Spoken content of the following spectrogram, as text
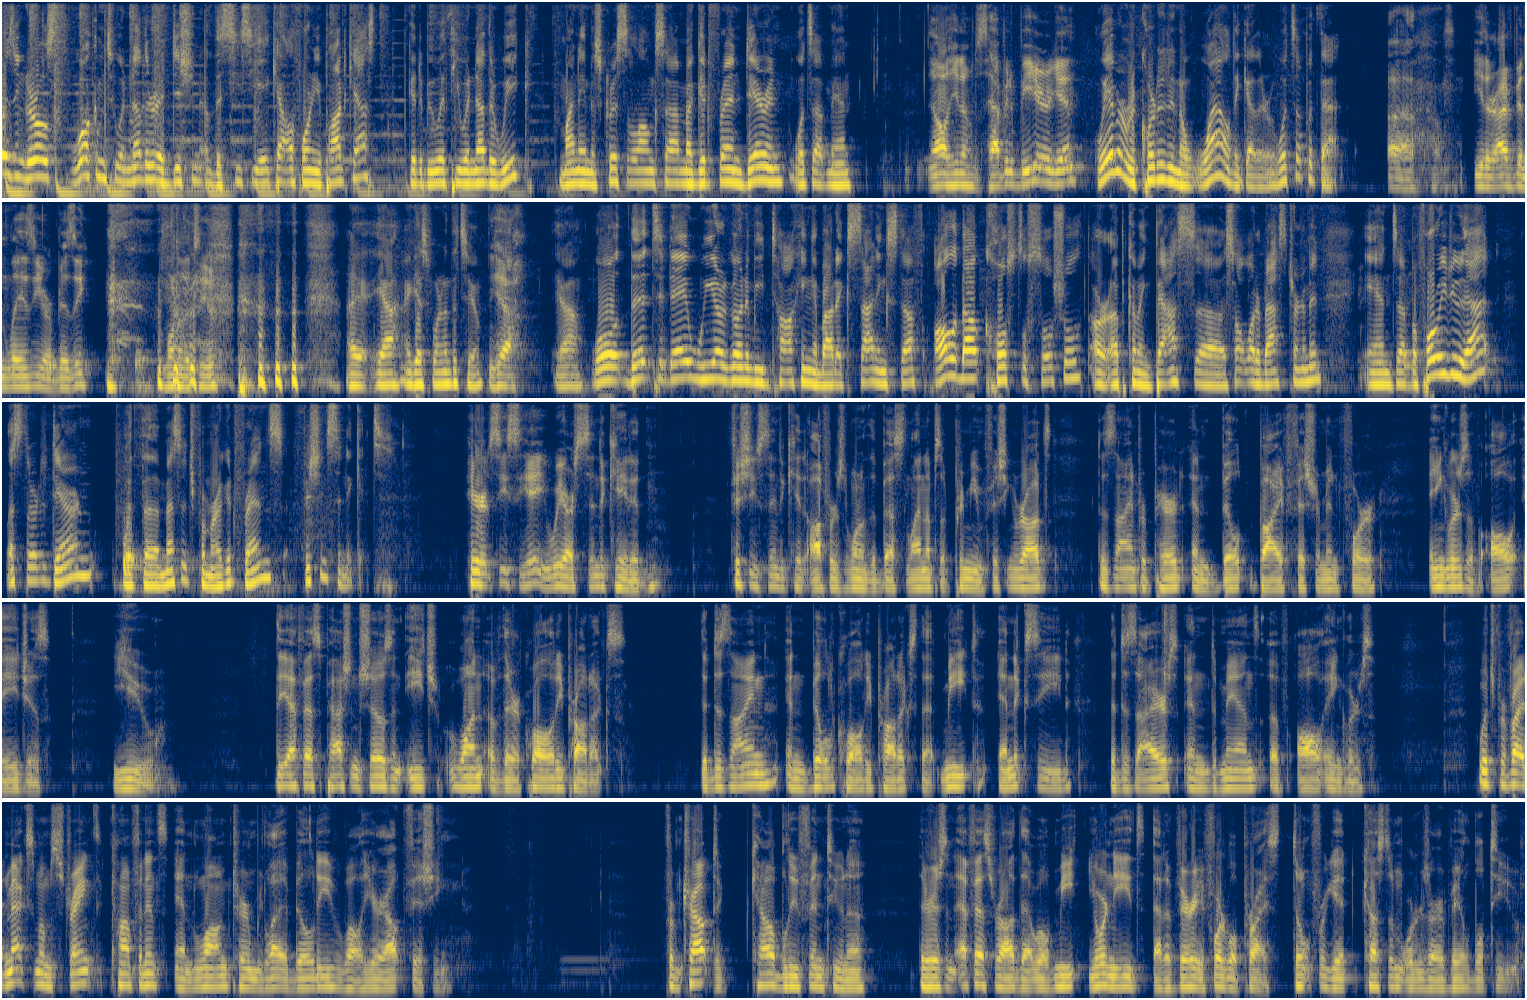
boys and girls, welcome to another edition of the CCA California podcast. Good to be with you another week. My name is Chris alongside my good friend Darren. What's up, man? Oh, you know, just happy to be here again. We haven't recorded in a while together. What's up with that? Uh, either I've been lazy or busy. One of the two. I, yeah, I guess one of the two. Yeah. Yeah. Well, the, today we are going to be talking about exciting stuff, all about Coastal Social, our upcoming bass uh, saltwater bass tournament. And uh, before we do that, let's throw to Darren with a message from our good friends, Fishing Syndicate. Here at CCA, we are syndicated. Fishing Syndicate offers one of the best lineups of premium fishing rods, designed, prepared, and built by fishermen for anglers of all ages. You. The FS passion shows in each one of their quality products. The design and build quality products that meet and exceed the desires and demands of all anglers, which provide maximum strength, confidence, and long term reliability while you're out fishing. From trout to cow bluefin tuna, there is an FS rod that will meet your needs at a very affordable price. Don't forget, custom orders are available too.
